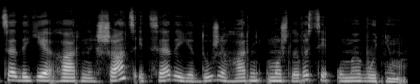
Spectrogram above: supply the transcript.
Це дає гарний шанс і це дає дуже гарні можливості у майбутньому.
